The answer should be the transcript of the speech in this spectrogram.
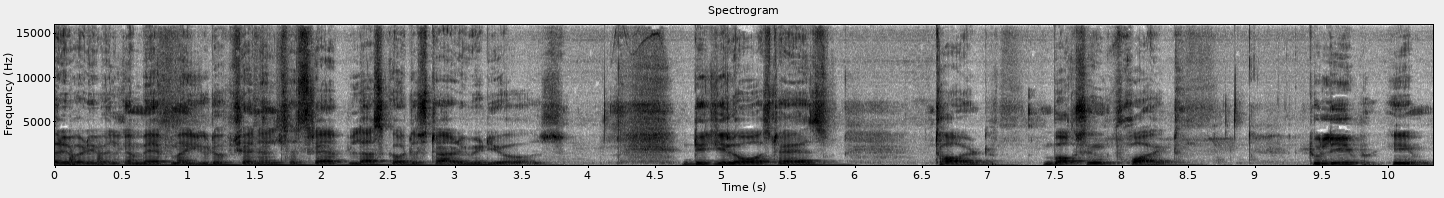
everybody welcome back my youtube channel. Subscribe let's go to start videos. Deji lost has third boxing fight. To leave him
